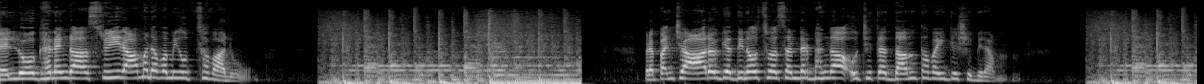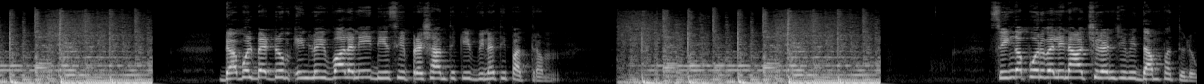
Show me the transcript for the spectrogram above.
బెల్లో ఘనంగా శ్రీరామనవమి ఉత్సవాలు. ప్రపంచ ఆరోగ్య దినోత్సవ సందర్భంగా ఉచిత దంత వైద్య శిబిరం. డబుల్ బెడ్రూమ్ ఇండ్లు ఇవ్వాలని డీసీ ప్రశాంత్కి వినతి పత్రం. సింగపూర్ వెళ్ళిన చిరంజీవి దంపతులు.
